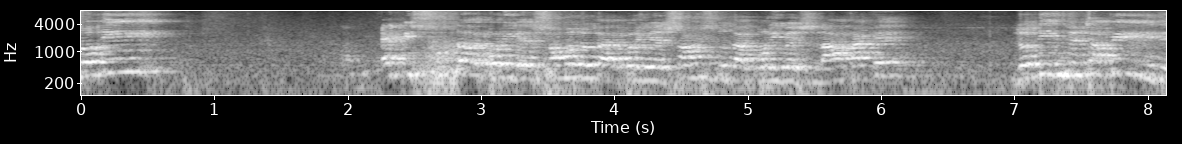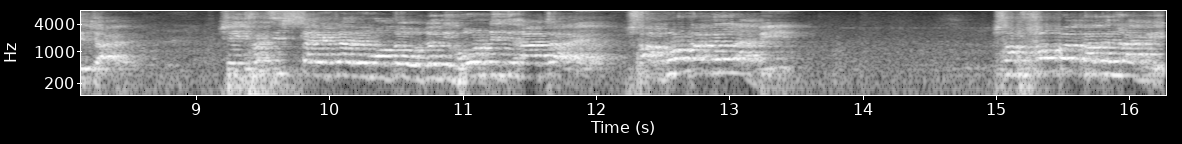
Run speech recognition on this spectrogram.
যদি একটি সুন্দর পরিবেশ, সমঝোতার পরিবেশ, সহিষ্ণুতার পরিবেশ না থাকে, যদি কিছু চাপিয়ে দিতে চায়, সেই ফ্যাসিস্ট ক্যারেক্টারের মতো যদি ভোট দিতে না চায় সব ভোট তাদের লাগবে সব সম্পদ তাদের লাগবে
